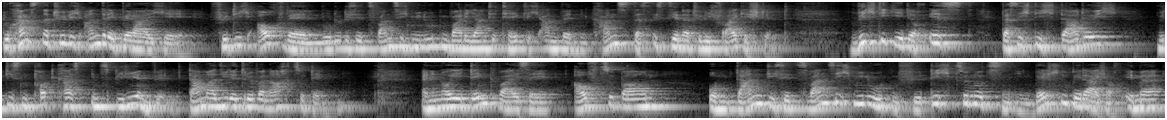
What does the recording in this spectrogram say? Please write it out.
Du kannst natürlich andere Bereiche für dich auch wählen, wo du diese 20 Minuten Variante täglich anwenden kannst. Das ist dir natürlich freigestellt. Wichtig jedoch ist, dass ich dich dadurch mit diesem Podcast inspirieren will, da mal wieder drüber nachzudenken, eine neue Denkweise aufzubauen, um dann diese 20 Minuten für dich zu nutzen, in welchem Bereich auch immer,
